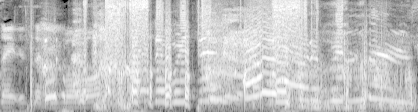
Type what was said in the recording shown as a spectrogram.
update this anymore. Oh, what did we do? Oh, did we lose?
